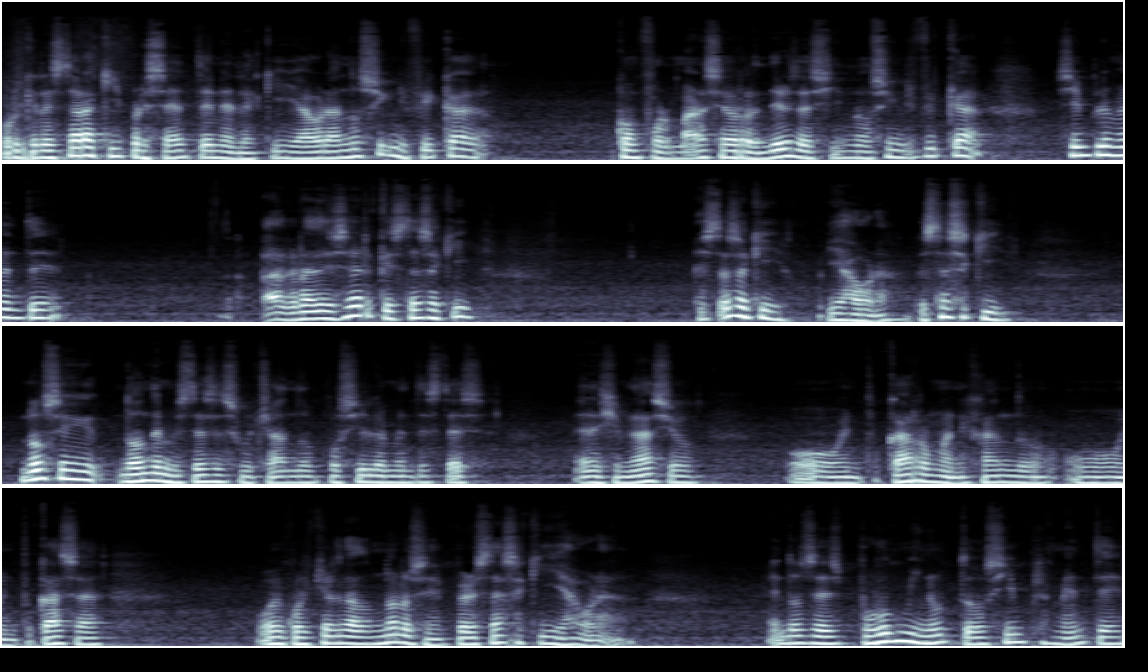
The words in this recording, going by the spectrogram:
Porque el estar aquí presente en el aquí y ahora no significa conformarse o rendirse, sino significa simplemente agradecer que estás aquí. Estás aquí y ahora, estás aquí. No sé dónde me estés escuchando, posiblemente estés en el gimnasio o en tu carro manejando o en tu casa o en cualquier lado, no lo sé, pero estás aquí y ahora. Entonces, por un minuto simplemente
